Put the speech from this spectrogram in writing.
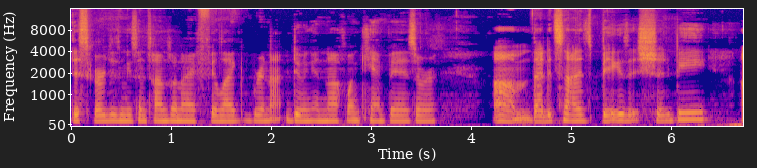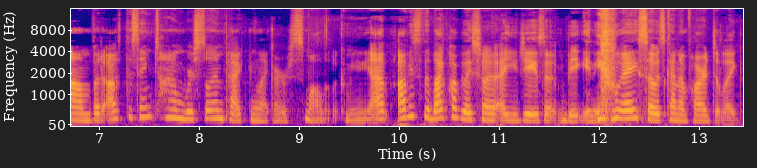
discourages me sometimes when I feel like we're not doing enough on campus or um, that it's not as big as it should be. Um, but at the same time, we're still impacting like our small little community. Obviously, the black population at UGA isn't big anyway, so it's kind of hard to like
